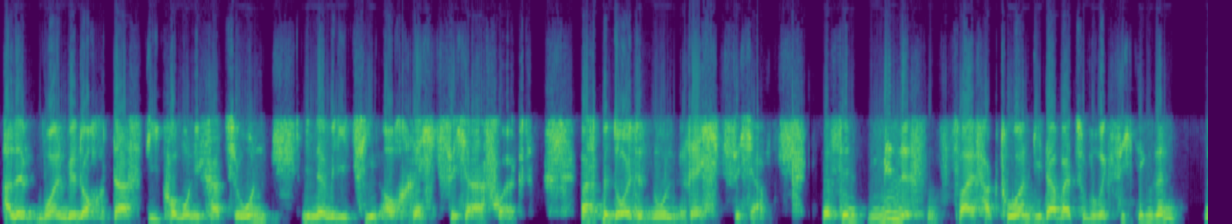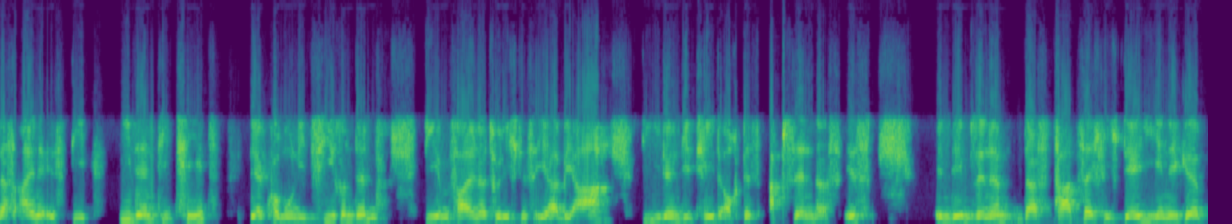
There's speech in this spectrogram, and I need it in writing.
alle wollen wir doch, dass die Kommunikation in der Medizin auch rechtssicher erfolgt. Was bedeutet nun rechtssicher? Das sind mindestens zwei Faktoren, die dabei zu berücksichtigen sind. Das eine ist die Identität der Kommunizierenden, die im Fall natürlich des EHBA die Identität auch des Absenders ist. In dem Sinne, dass tatsächlich derjenige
